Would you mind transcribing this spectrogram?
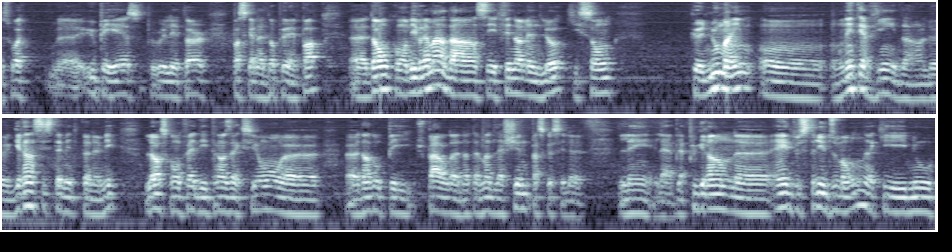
soit UPS, Letter, Post Canada, peu importe. donc, on est vraiment dans ces phénomènes-là qui sont que nous-mêmes, on, on, intervient dans le grand système économique lorsqu'on fait des transactions dans d'autres pays. Je parle notamment de la Chine parce que c'est le, la, plus grande euh, industrie du monde qui nous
